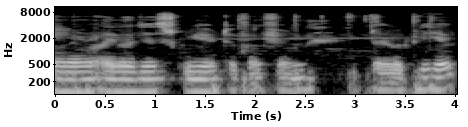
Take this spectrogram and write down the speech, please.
or I will just create a function directly here.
